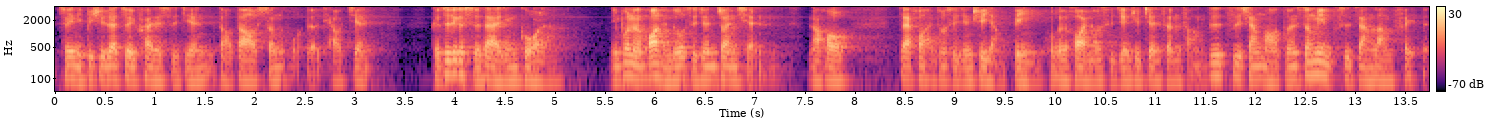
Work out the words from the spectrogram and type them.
所以你必须在最快的时间找到生活的条件。可是这个时代已经过了，你不能花很多时间赚钱，然后再花很多时间去养病，或者花很多时间去健身房，这是自相矛盾。生命不是这样浪费的。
